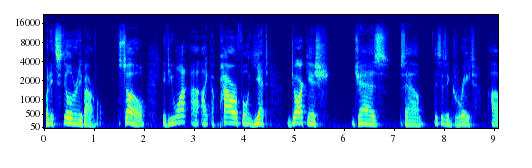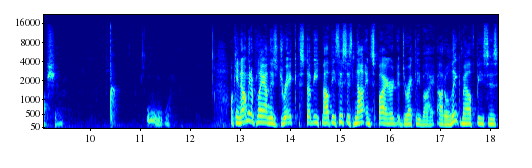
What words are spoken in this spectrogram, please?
but it's still really powerful. So if you want a, like a powerful yet darkish jazz sound, this is a great option. Ooh. Okay, now I'm going to play on this Drake Stubbie mouthpiece. This is not inspired directly by Otto Link mouthpieces,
